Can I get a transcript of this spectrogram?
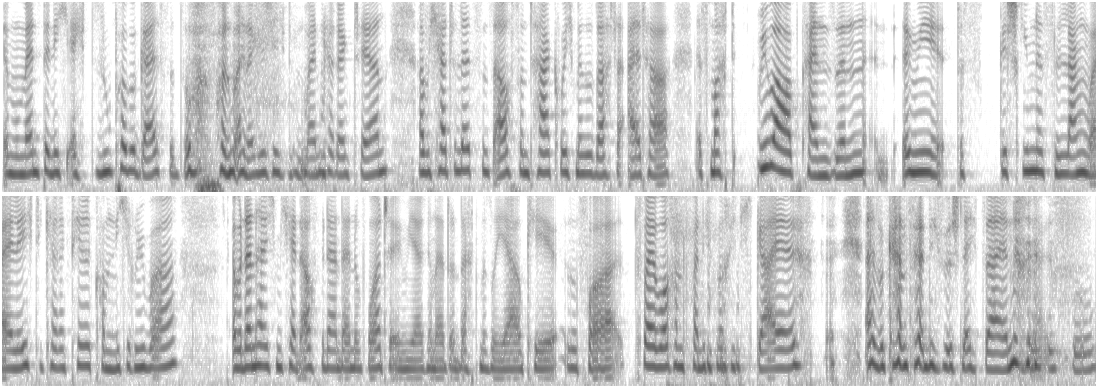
im Moment bin ich echt super begeistert so von meiner Geschichte und meinen Charakteren. Aber ich hatte letztens auch so einen Tag, wo ich mir so dachte, Alter, es macht überhaupt keinen Sinn. Irgendwie, das Geschriebene ist langweilig, die Charaktere kommen nicht rüber. Aber dann habe ich mich halt auch wieder an deine Worte irgendwie erinnert und dachte mir so, ja, okay, so vor zwei Wochen fand ich es noch richtig geil. Also kann es halt nicht so schlecht sein. Ja, ist so.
